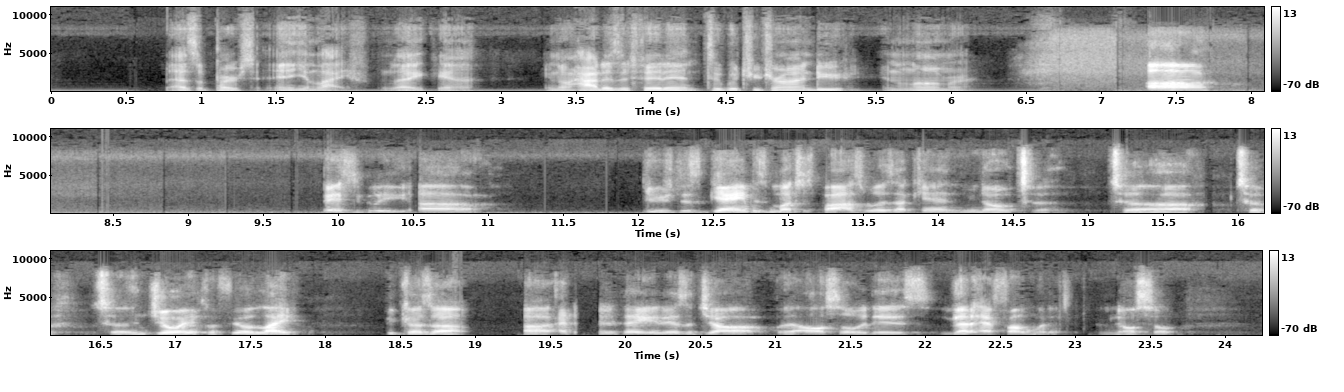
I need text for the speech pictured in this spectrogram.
as a person in your life? Like, uh, you know, how does it fit into what you try and do in the long run? Uh, basically, uh, use this game as much as possible as I can. You know, to to uh, to to enjoy and fulfill life, because uh, uh, at the end of the day, it is a job, but also it is you got to have fun with it. You know, so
